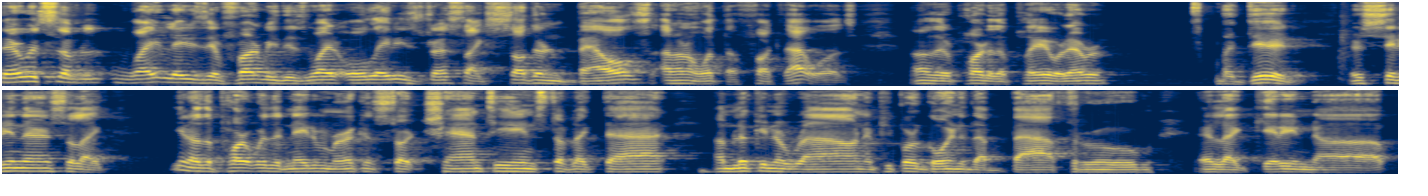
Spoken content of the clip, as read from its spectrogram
there were some white ladies in front of me. These white old ladies dressed like Southern belles. I don't know what the fuck that was. Oh, they're part of the play or whatever. But dude, they're sitting there. So like, you know, the part where the Native Americans start chanting stuff like that. I'm looking around and people are going to the bathroom and like getting up.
